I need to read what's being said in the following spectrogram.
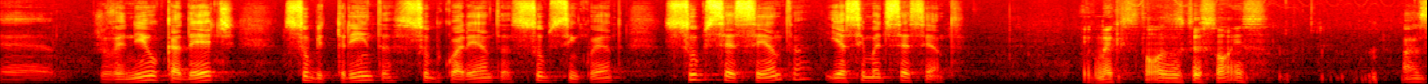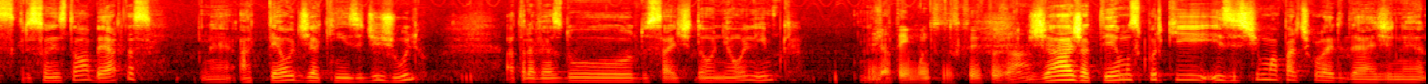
É, juvenil, cadete, sub-30, sub-40, sub-50, sub-60 e acima de 60. E como é que estão as inscrições? As inscrições estão abertas né, até o dia 15 de julho, através do, do site da União Olímpica. Né. Já tem muitos inscritos já? Já, já temos, porque existia uma particularidade. Né?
